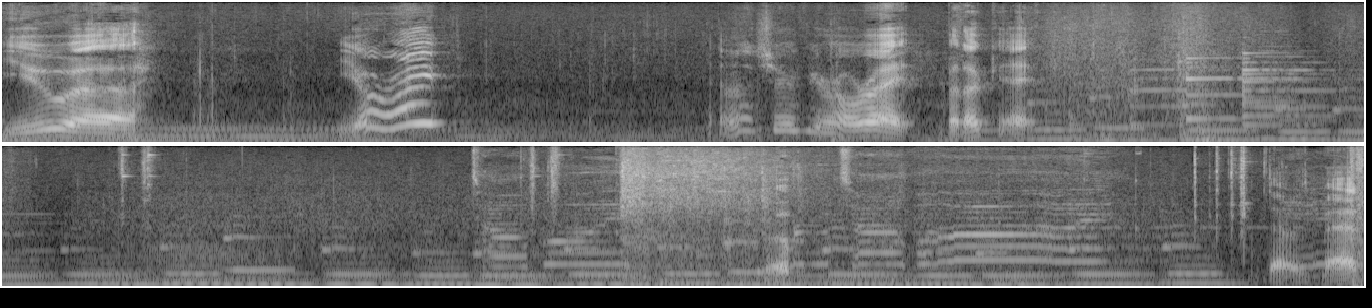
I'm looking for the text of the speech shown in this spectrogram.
You, uh, you alright? I'm not sure if you're alright, but okay. That was bad.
